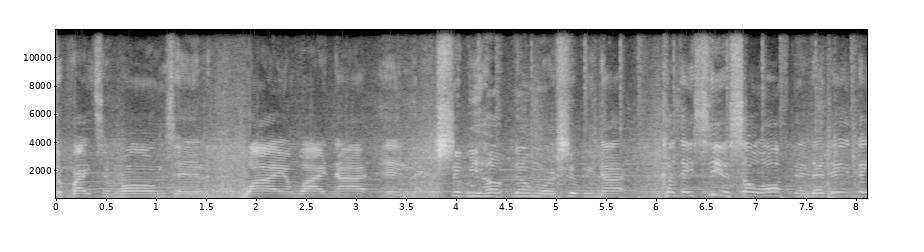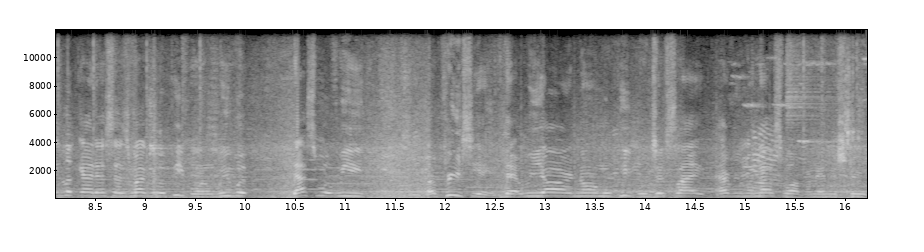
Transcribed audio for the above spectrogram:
the rights and wrongs and why and why not and should we help them or should we not? Because they see us so often that they, they look at us as regular people and we would that's what we appreciate that we are normal people just like everyone else walking in the street.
